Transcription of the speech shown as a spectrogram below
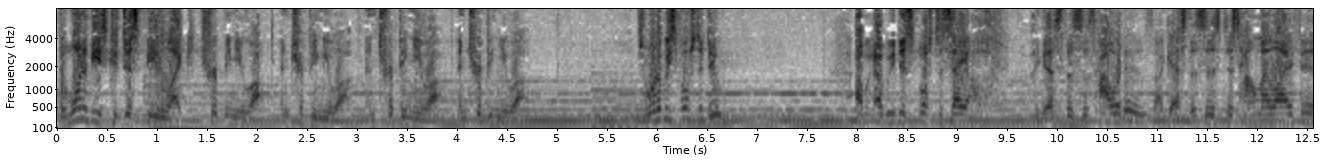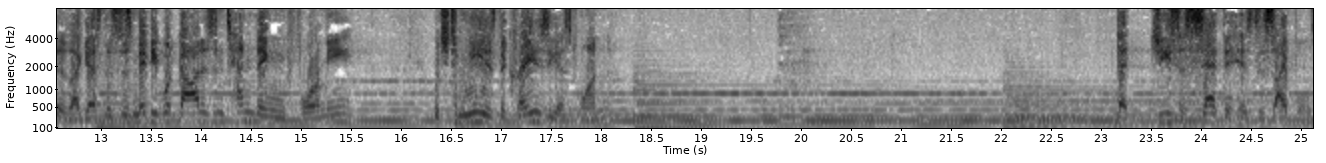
But one of these could just be like tripping you up and tripping you up and tripping you up and tripping you up. So what are we supposed to do? Are we, are we just supposed to say, oh, I guess this is how it is. I guess this is just how my life is. I guess this is maybe what God is intending for me, which to me is the craziest one. That Jesus said to his disciples,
